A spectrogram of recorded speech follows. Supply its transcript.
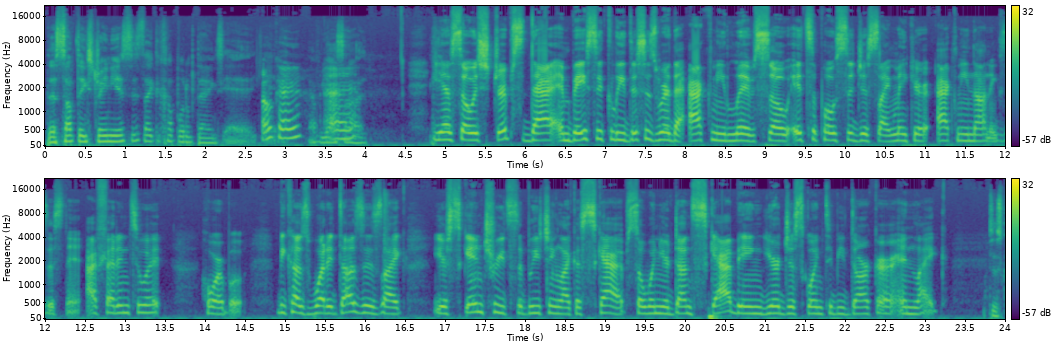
the something strenuous. It's like a couple of them things. Yeah. yeah. Okay. All right. outside. Yeah, so it strips that, and basically, this is where the acne lives. So it's supposed to just like make your acne non existent. I fed into it, horrible. Because what it does is like your skin treats the bleaching like a scab. So when you're done scabbing, you're just going to be darker and like Just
